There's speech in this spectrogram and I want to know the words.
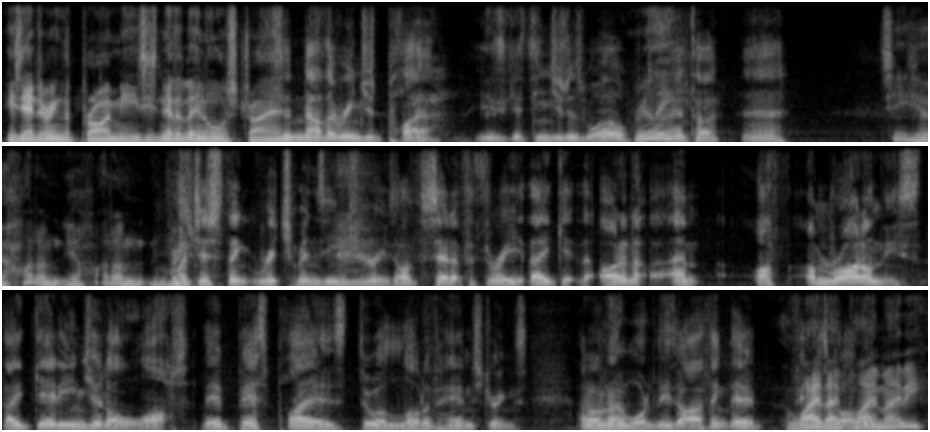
He's entering the prime years. He's never been All Australian. He's another injured player. He gets injured as well. Really? Taranto. Yeah. Gee, you're hot on. You're hot on. Rich- I just think Richmond's injuries. I've said it for three. They get. The, I don't know. Um, I'm right on this. They get injured a lot. Their best players do a lot of hamstrings. I don't know what it is. I think they're the way they play. Went, maybe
